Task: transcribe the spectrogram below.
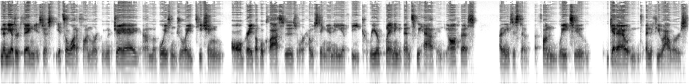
And then the other thing is just it's a lot of fun working with JA. Um, I've always enjoyed teaching all grade level classes or hosting any of the career planning events we have in the office. I think it's just a, a fun way to get out and spend a few hours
